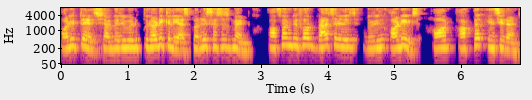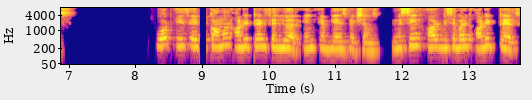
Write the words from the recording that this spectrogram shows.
Audit trails shall be reviewed periodically as per risk assessment, often before batch release during audits or after incidents. What is a common audit trail failure in FDA inspections? Missing or disabled audit trails,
